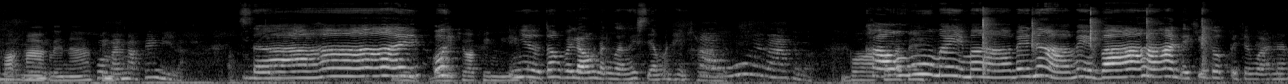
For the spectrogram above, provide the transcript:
เพราะมากเลยนะพวกหมายมักเพลงนี้ล่ะสายโอ๊ยชอบเพลงนี้นี่เราต้องไปร้องดังๆให้เสียงมันเห็นเขาไม่มาซั่นบ่บ่เขาคนละเพลงไม่มาไม่หน้าไม่บ้านไอคิวตัวเป็นจังหวะนะ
